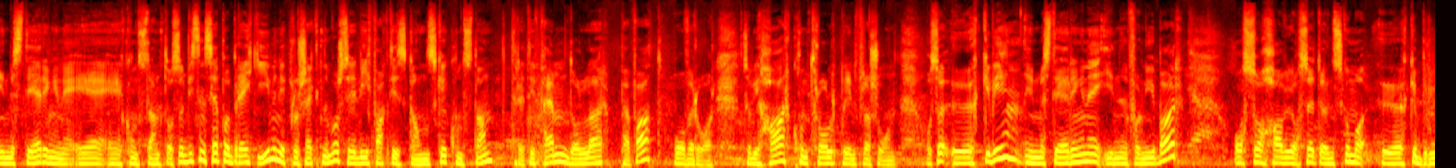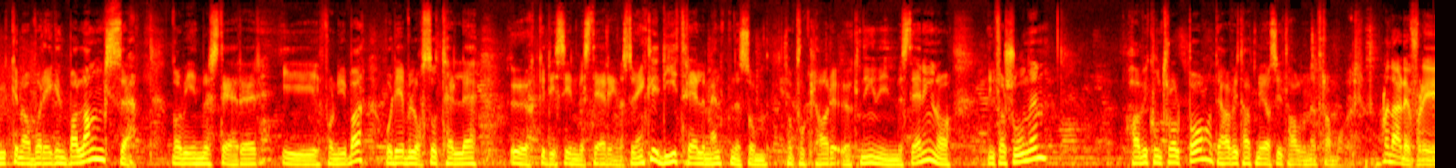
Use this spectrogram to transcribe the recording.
investeringene er, er konstante. Også hvis en ser på break-even i prosjektene våre, så er de faktisk ganske konstant. 35 dollar per fat over år. Så vi har kontroll på inflasjon. Og så øker vi investeringene innen fornybar. Og så har vi også et ønske om å øke bruken av vår egen balanse når vi investerer i fornybar. Og det vil også telle øke disse investeringene. Så det er egentlig de tre elementene som, som forklarer økningen i investeringene. Og inflasjonen har vi kontroll på. Det har vi tatt med oss i tallene framover. Men er det fordi,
